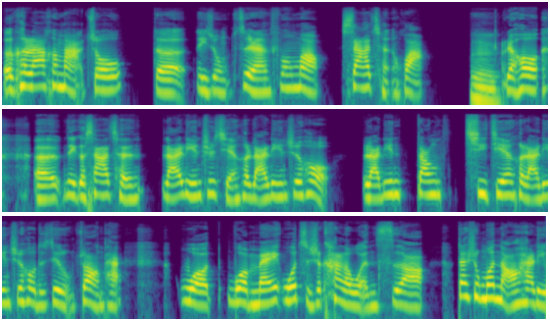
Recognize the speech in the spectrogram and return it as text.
俄克拉荷马州的那种自然风貌沙尘化，嗯，然后呃，那个沙尘来临之前和来临之后，来临当期间和来临之后的这种状态。我我没，我只是看了文字啊，但是我脑海里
